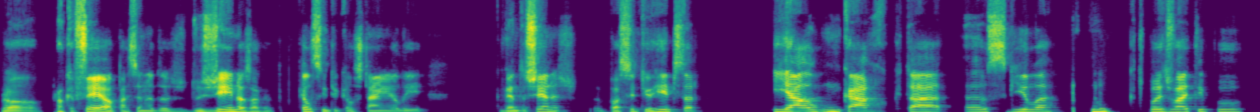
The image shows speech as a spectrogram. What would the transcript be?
para o, para o café ou para a cena dos, dos ginos, ou aquele sítio que eles têm ali que vende as cenas, para o sítio hipster, e há um carro que está a segui-la, Hum. que depois vai tipo,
